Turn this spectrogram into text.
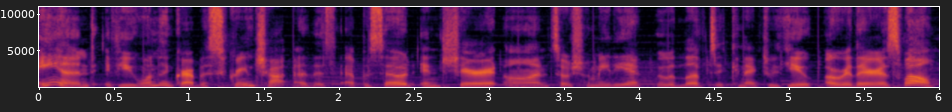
And if you want to grab a screenshot of this episode and share it on social media, we would love to connect with you over there as well.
